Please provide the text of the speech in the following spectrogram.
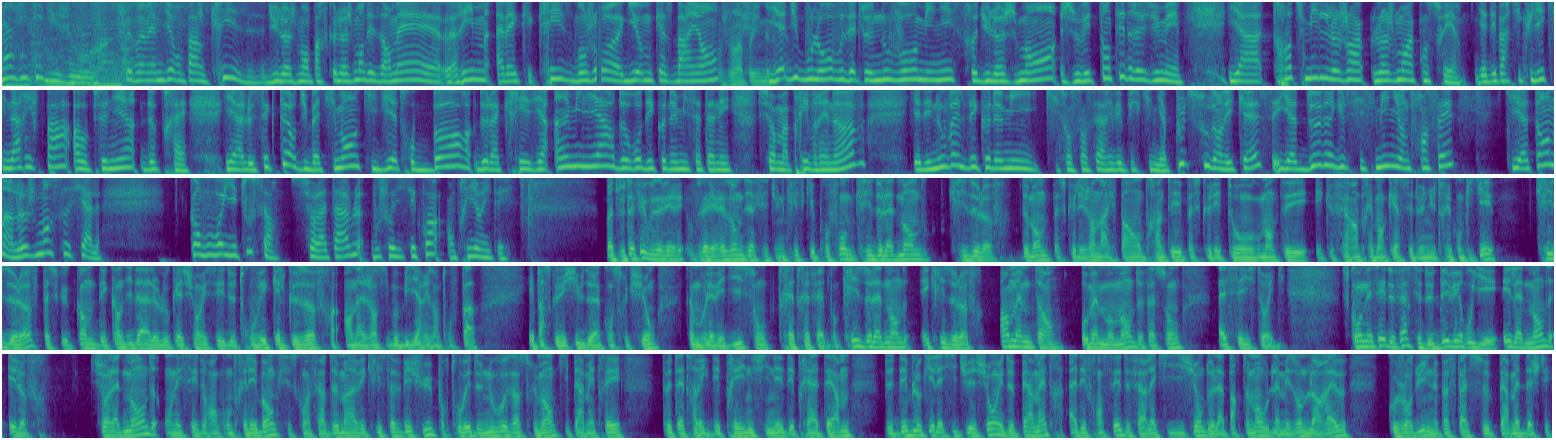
L'invité du jour. Je devrais même dire, on parle crise du logement, parce que logement désormais euh, rime avec crise. Bonjour euh, Guillaume Casbarian. Bonjour Apolline. Il y a du boulot, vous êtes le nouveau ministre du logement. Je vais tenter de résumer. Il y a 30 000 loge- logements à construire. Il y a des particuliers qui n'arrivent pas à obtenir de prêts. Il y a le secteur du bâtiment qui dit être au bord de la crise. Il y a un milliard d'euros d'économies cette année sur ma prive rénov. Il y a des nouvelles économies qui sont censées arriver puisqu'il n'y a plus de sous dans les caisses. Et il y a 2,6 millions de Français qui attendent un logement social. Quand vous voyez tout ça sur la table, vous choisissez quoi en priorité? Bah, tout à fait, vous avez, vous avez raison de dire que c'est une crise qui est profonde, crise de la demande, crise de l'offre. Demande parce que les gens n'arrivent pas à emprunter, parce que les taux ont augmenté et que faire un prêt bancaire c'est devenu très compliqué. Crise de l'offre parce que quand des candidats à la location essayent de trouver quelques offres en agence immobilière, ils en trouvent pas. Et parce que les chiffres de la construction, comme vous l'avez dit, sont très très faibles. Donc crise de la demande et crise de l'offre en même temps, au même moment, de façon assez historique. Ce qu'on essaye de faire, c'est de déverrouiller et la demande et l'offre. Sur la demande, on essaie de rencontrer les banques, c'est ce qu'on va faire demain avec Christophe Béchu, pour trouver de nouveaux instruments qui permettraient, peut-être avec des prêts in fine, des prêts à terme, de débloquer la situation et de permettre à des Français de faire l'acquisition de l'appartement ou de la maison de leur rêve qu'aujourd'hui ils ne peuvent pas se permettre d'acheter.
